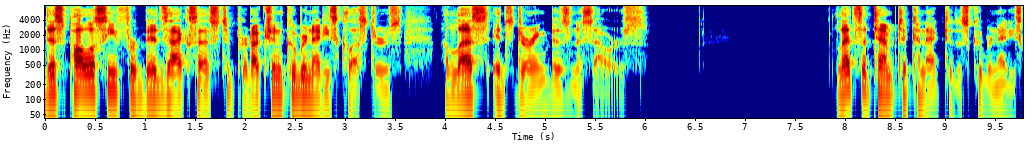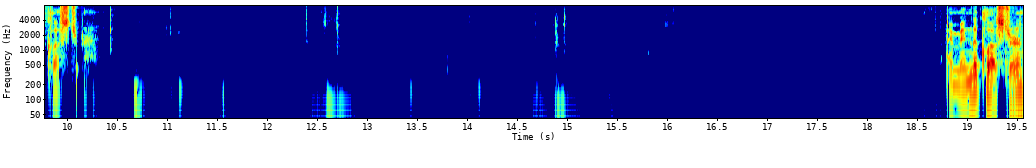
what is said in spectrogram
This policy forbids access to production Kubernetes clusters unless it's during business hours. Let's attempt to connect to this Kubernetes cluster. I'm in the cluster.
